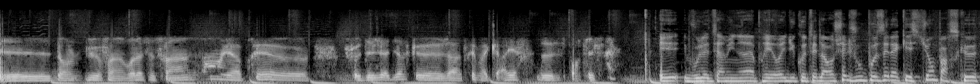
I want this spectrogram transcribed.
et dans le but, enfin voilà, ce sera un an. Et après euh, je peux déjà dire que j'arrêterai ma carrière de sportif. Et vous la terminerez a priori du côté de La Rochelle. Je vous posais la question parce que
